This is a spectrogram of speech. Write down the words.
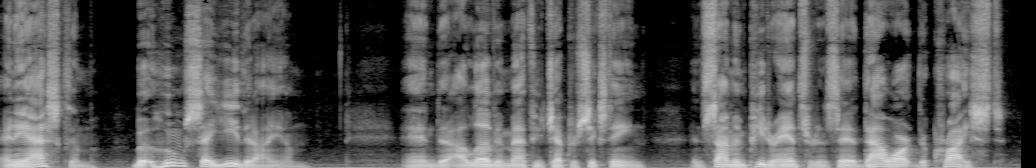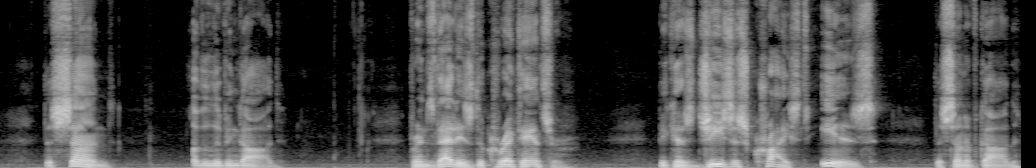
and he asked them, But whom say ye that I am? And uh, I love in Matthew chapter 16, and Simon Peter answered and said, Thou art the Christ, the Son of the living God. Friends, that is the correct answer because Jesus Christ is the Son of God.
